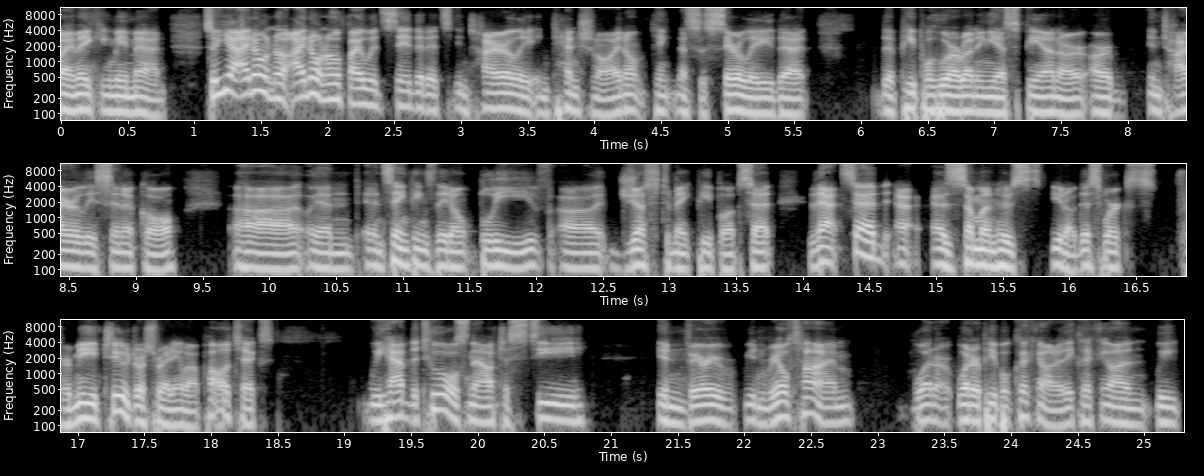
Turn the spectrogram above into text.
by making me mad. So yeah i don't know i don't know if i would say that it's entirely intentional. I don't think necessarily that the people who are running espn are, are entirely cynical uh, and and saying things they don't believe uh, just to make people upset. That said, as someone who's you know this works for me too, just writing about politics, we have the tools now to see in very in real time what are what are people clicking on? Are they clicking on? We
